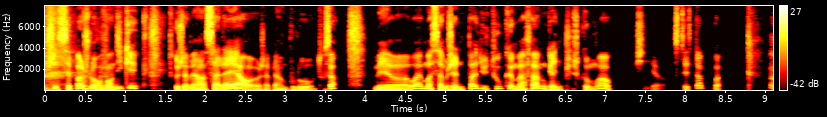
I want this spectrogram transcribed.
je sais pas, je le revendiquais parce que j'avais un salaire, euh, j'avais un boulot, tout ça. Mais euh, ouais, moi, ça me gêne pas du tout que ma femme gagne plus que moi. Puis euh, c'était top, quoi. Mm.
